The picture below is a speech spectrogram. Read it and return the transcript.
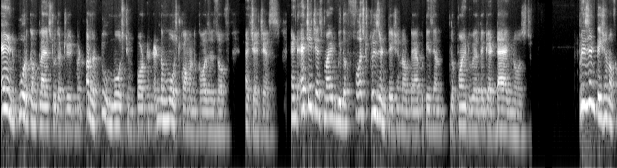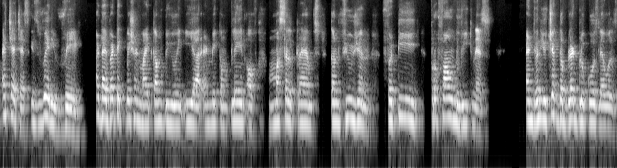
and poor compliance to the treatment are the two most important and the most common causes of HHS. And HHS might be the first presentation of diabetes and the point where they get diagnosed. Presentation of HHS is very vague. A diabetic patient might come to you in ER and may complain of muscle cramps, confusion, fatigue, profound weakness. And when you check the blood glucose levels,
